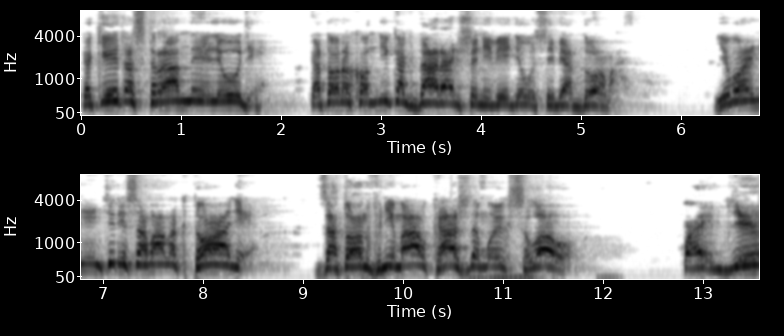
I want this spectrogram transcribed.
какие-то странные люди — которых он никогда раньше не видел у себя дома. Его и не интересовало, кто они, зато он внимал каждому их слову. «Пойди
